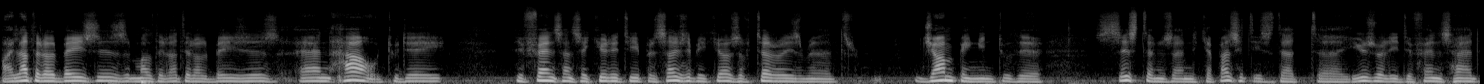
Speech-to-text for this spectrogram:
bilateral bases, multilateral bases, and how today defense and security, precisely because of terrorism uh, jumping into the systems and capacities that uh, usually defense had,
